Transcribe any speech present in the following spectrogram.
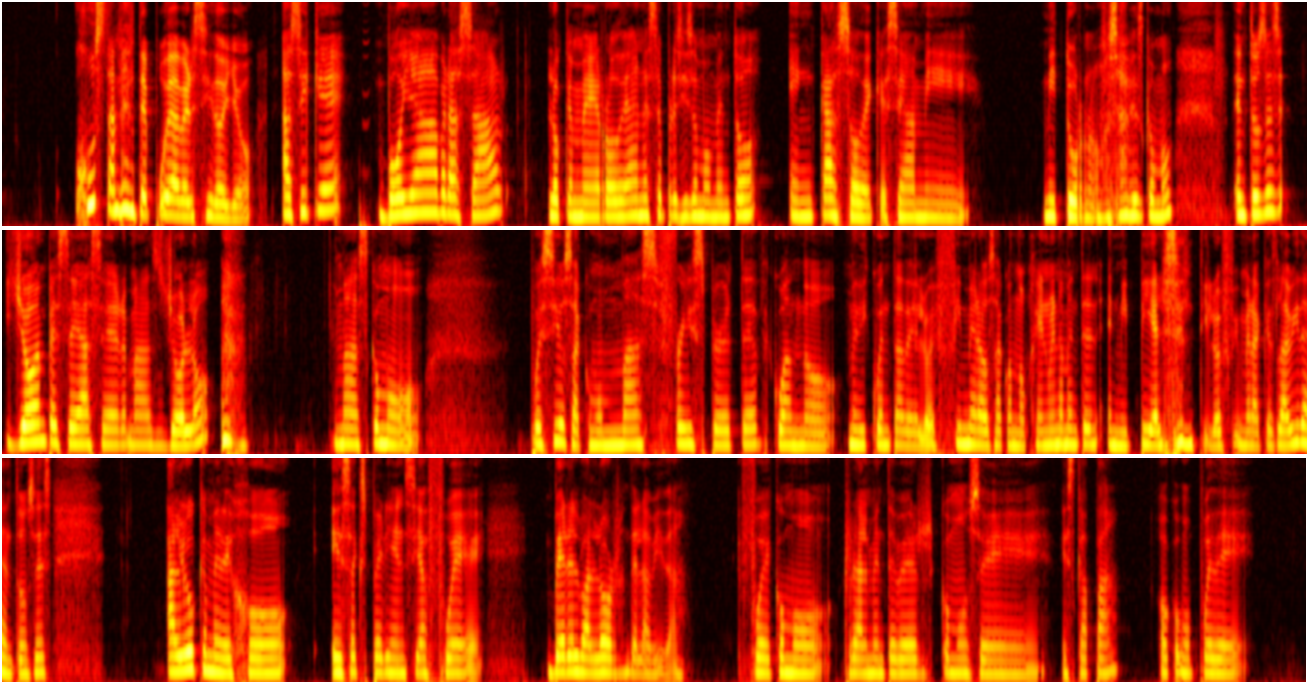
justamente pude haber sido yo. Así que voy a abrazar lo que me rodea en este preciso momento en caso de que sea mi, mi turno, ¿sabes cómo? Entonces yo empecé a ser más YOLO, más como pues sí, o sea, como más free spirited cuando me di cuenta de lo efímera, o sea, cuando genuinamente en, mi piel sentí lo efímera que es la vida. Entonces, algo que me dejó esa experiencia fue ver el valor de la vida. Fue como realmente ver cómo se escapa o cómo puede,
